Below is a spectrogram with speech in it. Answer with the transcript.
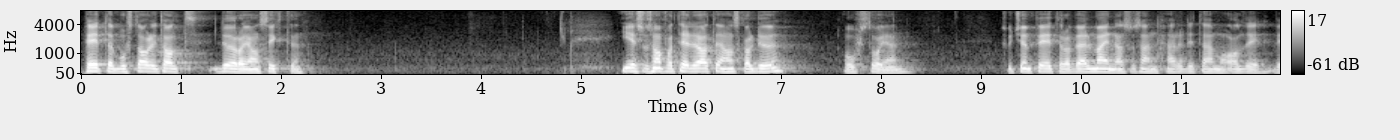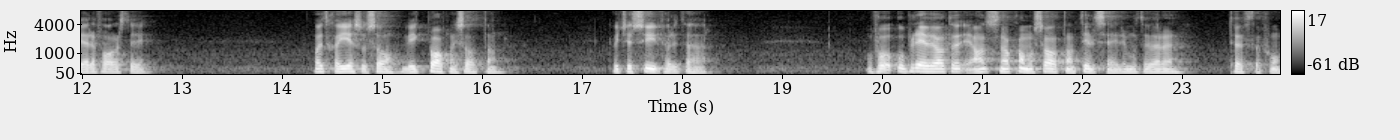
Peter bokstavelig talt døra i ansiktet. Jesus han forteller at han skal dø og oppstå igjen. Så kommer Peter og velmener og sier han, 'Herre, dette her må aldri være fares til.' Vet du hva Jesus sa? 'Vik bak meg, Satan'. Du er ikke syv for dette her. Å få oppleve at han snakker om Satan til seg, det måtte være tøft å få.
